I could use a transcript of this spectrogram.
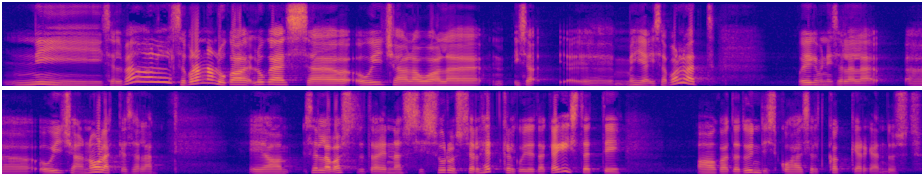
nii, sel päeval sõbranna luga-, luges äh, Ouija lauale isa, meie isa palvet, õigemini sellele äh, Ouija noolekesele ja selle vastu ta ennast siis surus sel hetkel, kui teda kägistati, aga ta tundis koheselt ka kergendust.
